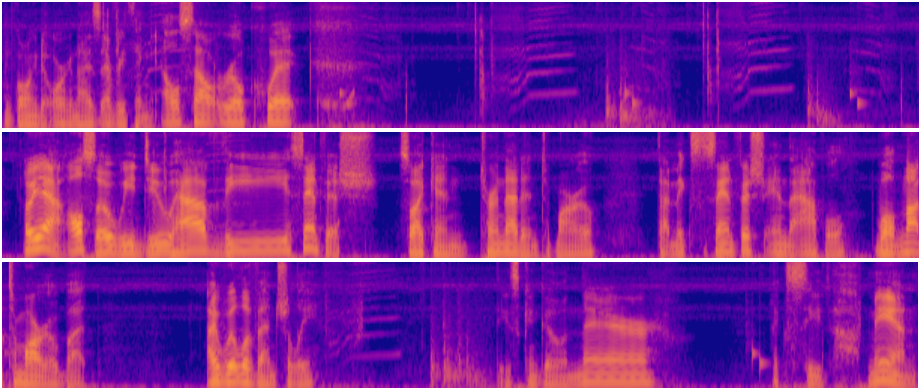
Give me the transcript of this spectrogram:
I'm going to organize everything else out real quick. Oh yeah, also we do have the sandfish, so I can turn that in tomorrow. That makes the sandfish and the apple. Well, not tomorrow, but I will eventually. These can go in there. Mixed seed. Oh, man,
